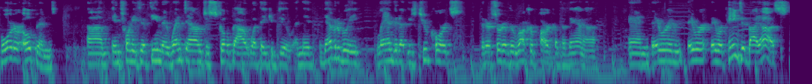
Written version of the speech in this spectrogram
border opened um, in 2015. They went down to scope out what they could do, and they inevitably landed at these two courts that are sort of the Rucker Park of Havana, and they were in they were they were painted by us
